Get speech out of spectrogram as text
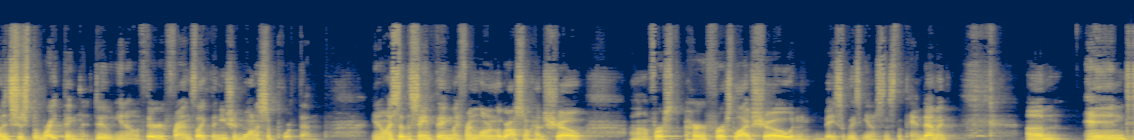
But it's just the right thing to do. You know, if they're your friends, like then you should want to support them. You know, I said the same thing. My friend Lauren LaGrasso had a show uh, first her first live show, and basically, you know, since the pandemic. Um, and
